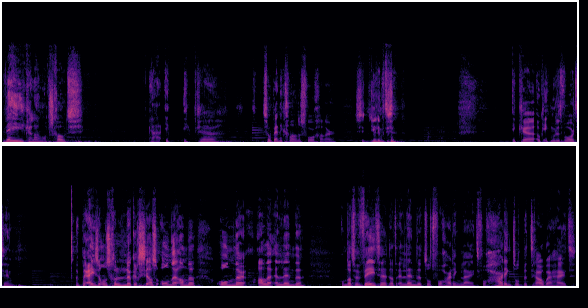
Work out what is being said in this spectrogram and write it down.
wekenlang op schoot. Ja, ik, ik, uh, zo ben ik gewoon als voorganger. Dus jullie moeten ik, uh, ook ik moet het woord in. We prijzen ons gelukkig, zelfs onder, andere, onder alle ellende. Omdat we weten dat ellende tot volharding leidt. Volharding tot betrouwbaarheid.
